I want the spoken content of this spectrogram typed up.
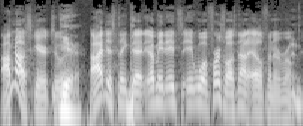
I'm not scared to it. Yeah. I just think that I mean it's it, well. First of all, it's not an elephant in the room.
